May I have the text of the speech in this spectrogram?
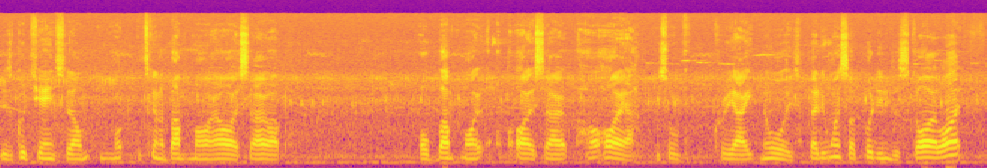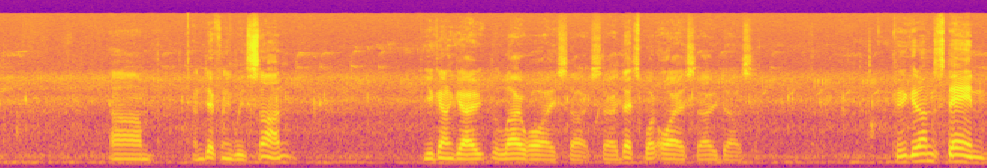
there's a good chance that I'm, it's going to bump my ISO up or bump my ISO higher, which will create noise. But once I put it into skylight, um, and definitely with sun, you're going to go the low ISO. So that's what ISO does. Can you can understand,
